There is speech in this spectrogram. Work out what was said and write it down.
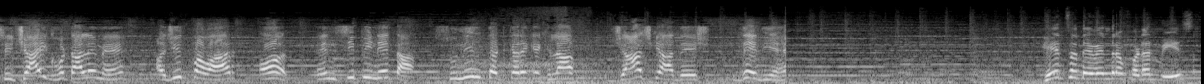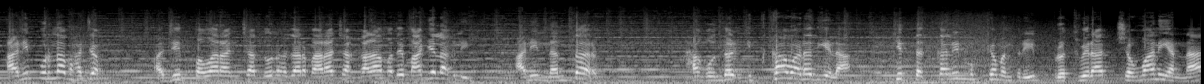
सिंचाई घोटाले में अजीत पवार और एनसीपी नेता सुनील तटकरे के खिलाफ जांच के आदेश दे दिए हैं। हेच देवेंद्र फडणवीस आणि पूर्ण भाजप अजित पवारांच्या दोन हजार बाराच्या काळामध्ये मागे लागली. आणि नंतर हा गोंधळ इतका वाढत गेला की तत्कालीन मुख्यमंत्री पृथ्वीराज चव्हाण यांना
